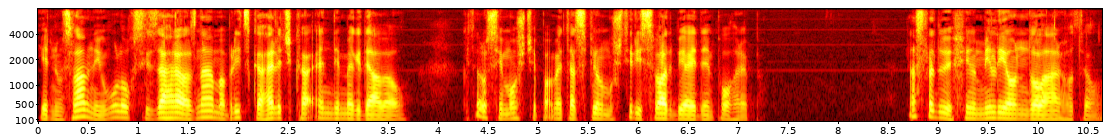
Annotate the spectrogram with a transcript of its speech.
Jednu z hlavných úloh si zahrala známa britská herečka Andy McDowell, ktorú si môžete pamätať z filmu 4 svadby a jeden pohreb. Nasleduje film Million Dollar Hotel.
